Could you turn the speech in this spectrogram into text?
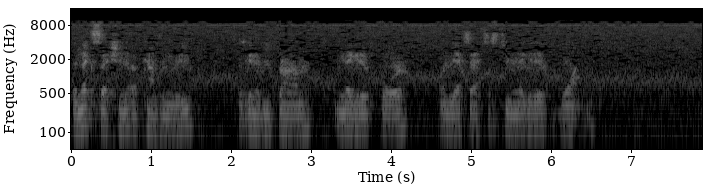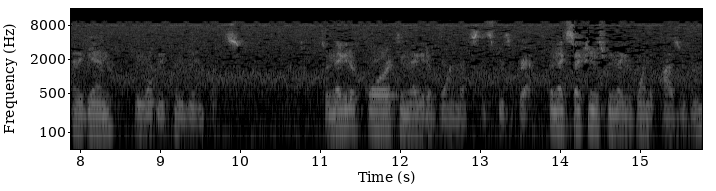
The next section of continuity is going to be from negative 4 on the x-axis to negative 1. And again, we won't include the inputs. So negative 4 to negative 1, that's this piece of graph. The next section is from negative 1 to positive 1.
